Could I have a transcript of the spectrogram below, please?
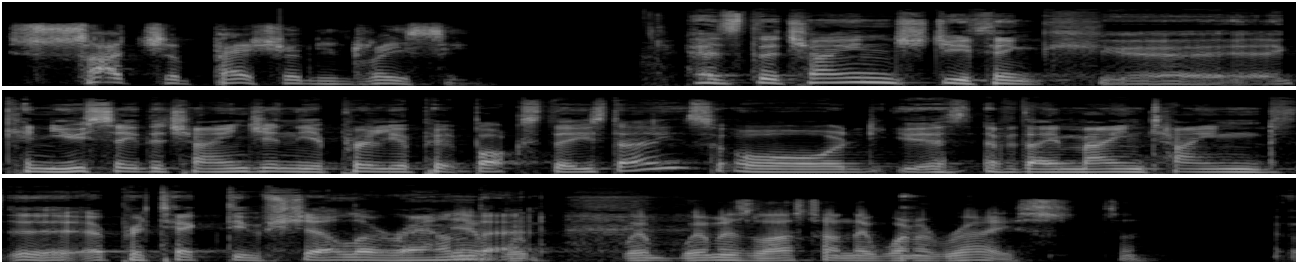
such a passion in racing. Has the change, do you think, uh, can you see the change in the Aprilia pit box these days? Or have they maintained a protective shell around yeah, that? When, when, was the last time they won a race? So.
